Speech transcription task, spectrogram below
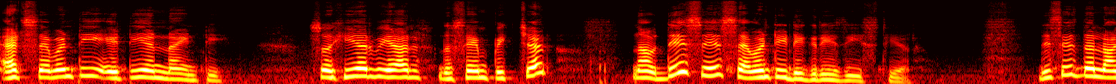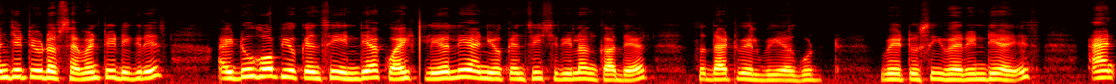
at 70, 80 and 90. So, here we are the same picture. Now, this is 70 degrees east here. This is the longitude of 70 degrees. I do hope you can see India quite clearly and you can see Sri Lanka there. So, that will be a good way to see where India is and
